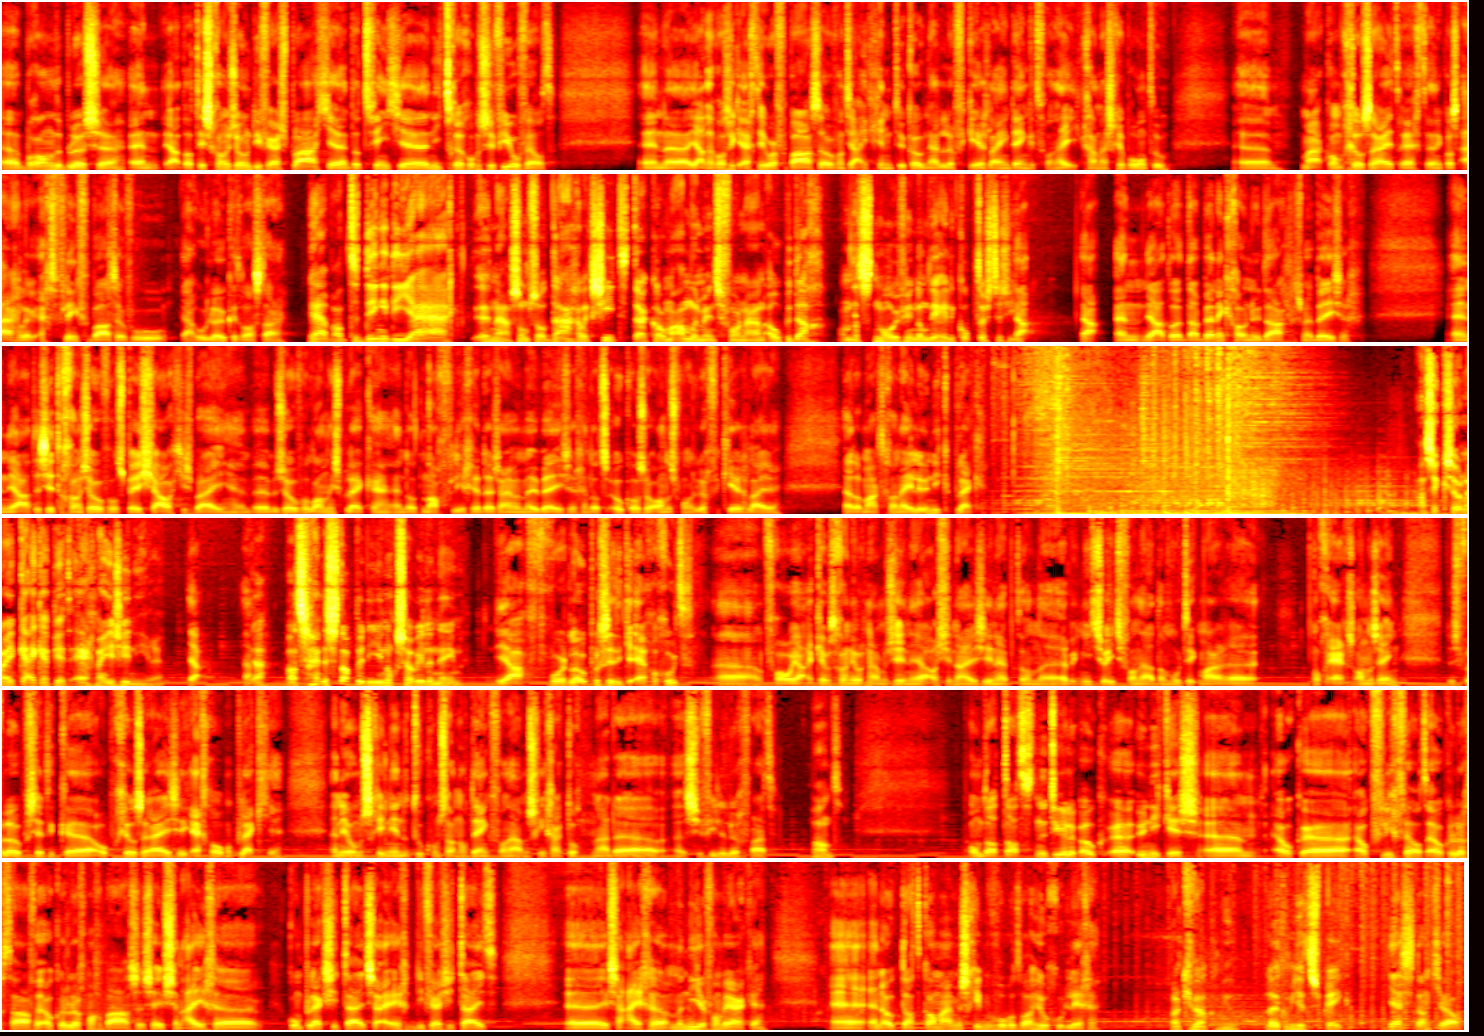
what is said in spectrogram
Uh, branden blussen. En ja, dat is gewoon zo'n divers plaatje. Dat vind je niet terug op een civiel veld. En uh, ja, daar was ik echt heel erg verbaasd over. Want ja, ik ging natuurlijk ook naar de luchtverkeerslijn denkend van... hé, hey, ik ga naar Schiphol toe. Uh, maar ik kwam Gilserij terecht en ik was eigenlijk echt flink verbaasd over hoe, ja, hoe leuk het was daar. Ja, want de dingen die jij eigenlijk nou, soms wel dagelijks ziet... daar komen andere mensen voor naar een open dag. Omdat ze het mooi vinden om die helikopters te zien. Ja, ja. en ja, daar ben ik gewoon nu dagelijks mee bezig. En ja, er zitten gewoon zoveel speciaaltjes bij. We hebben zoveel landingsplekken. En dat nachtvliegen, daar zijn we mee bezig. En dat is ook al zo anders voor een luchtverkeersleider. Ja, dat maakt gewoon een hele unieke plek. Als ik zo naar je kijk, heb je het erg naar je zin hier, hè? Ja. ja. ja wat zijn de stappen die je nog zou willen nemen? Ja, voor het lopen zit ik je echt wel goed. Uh, vooral, ja, ik heb het gewoon heel erg naar mijn zin. Ja, als je het naar je zin hebt, dan uh, heb ik niet zoiets van... Ja, dan moet ik maar uh, nog ergens anders heen. Dus voorlopig zit ik uh, op Gilserij zit ik echt wel op een plekje. En heel misschien in de toekomst ook nog denken van... Nou, misschien ga ik toch naar de uh, civiele luchtvaart. Want? Omdat dat natuurlijk ook uh, uniek is. Um, elke, elk vliegveld, elke luchthaven, elke luchtmachtbasis... heeft zijn eigen complexiteit, zijn eigen diversiteit. heeft zijn eigen manier van werken. en ook dat kan mij misschien bijvoorbeeld wel heel goed liggen. Dankjewel Camille. Leuk om je te spreken. Yes, dankjewel.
